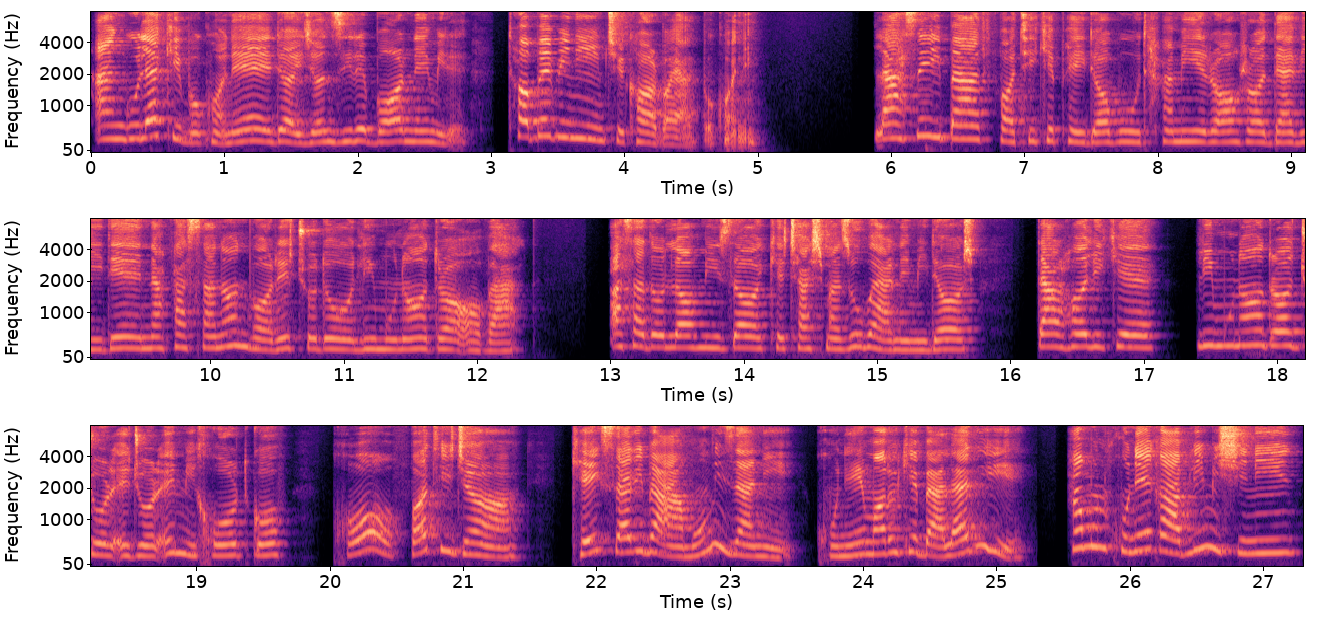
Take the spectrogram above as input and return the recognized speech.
انگولکی بکنه دایجان زیر بار نمیره تا ببینیم چی کار باید بکنیم. لحظه ای بعد فاتی که پیدا بود همه راه را دویده نفسنان وارد شد و لیموناد را آورد. اسدالله میرزا که چشم از او داشت در حالی که لیموناد را جرعه جرعه می‌خورد گفت خب فاتی جان کی سری به عمو می‌زنی خونه ما رو که بلدی همون خونه قبلی میشینید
